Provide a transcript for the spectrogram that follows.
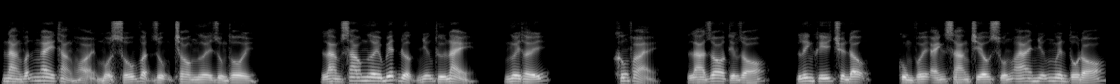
nàng vẫn ngay thẳng hỏi một số vật dụng cho ngươi dùng thôi. Làm sao ngươi biết được những thứ này, ngươi thấy? Không phải, là do tiếng gió, linh khí chuyển động, cùng với ánh sáng chiếu xuống ai những nguyên tố đó,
